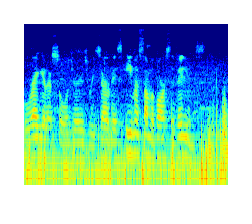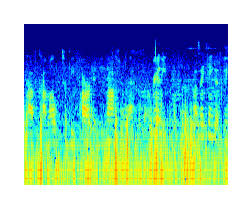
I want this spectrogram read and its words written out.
regular soldiers, reservists, even some of our civilians have come out to be part of the national effort. Really, as I think has been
